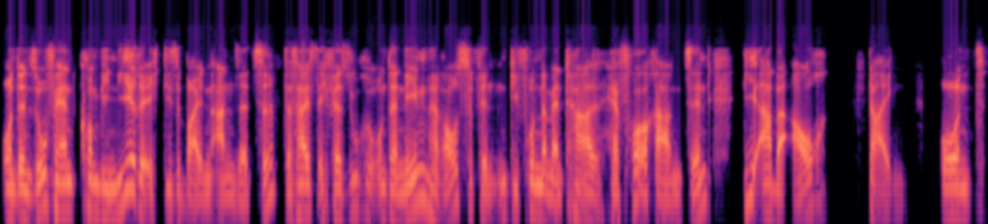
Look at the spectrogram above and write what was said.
Und insofern kombiniere ich diese beiden Ansätze. Das heißt, ich versuche Unternehmen herauszufinden, die fundamental hervorragend sind, die aber auch steigen. Und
